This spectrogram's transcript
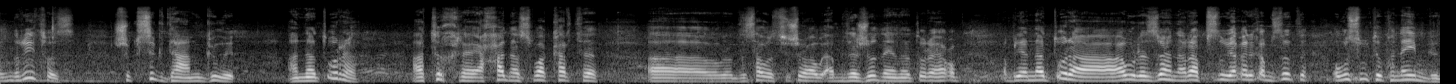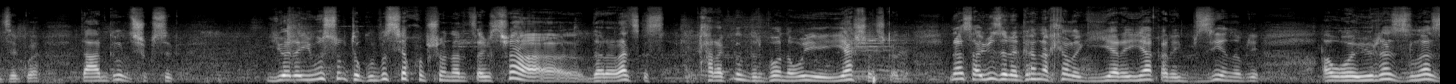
анриҭоз шықәсык даангылеит анатура аҭыхра иаҳа нас уа қарҭа дасауацәа обнаженная натура иҟоуп абри анатура аура азыҳәан ара Аԥсны уиаҟара иҟамзыт аусумҭақәа наимгаӡакәа даангылеит шықәсык иара иусумҭақәа убыс иахәаԥшуан арҵаҩцәа дара раҵкыс дҳаракны дырбон уи иашаҵәҟьаны нас аҩызара аганахьалагьы иара иаҟара ибзиан абри ауаҩра злаз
